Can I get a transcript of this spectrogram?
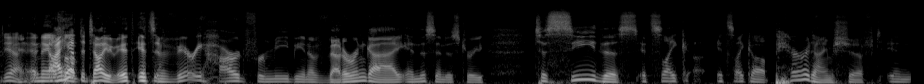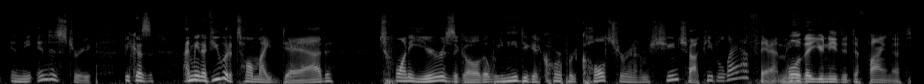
Yeah, and they I have to tell you, it, it's very hard for me being a veteran guy in this industry to see this. It's like it's like a paradigm shift in in the industry because I mean, if you would have told my dad. 20 years ago that we need to get corporate culture in our machine shop he'd laugh at me well that you need to define it.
